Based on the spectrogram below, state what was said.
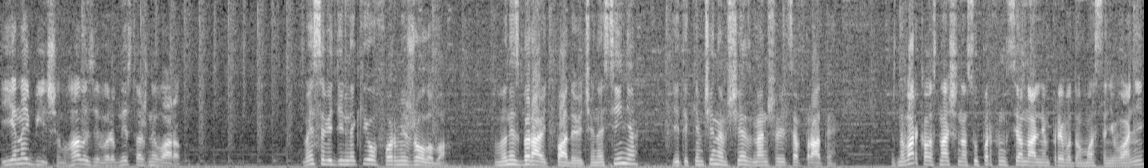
і є найбільшим в галузі виробництва жниварок. Мисові дільники у формі жолоба. Вони збирають падаюче насіння і таким чином ще зменшуються втрати. Жниварка оснащена суперфункціональним приводом масанювання,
